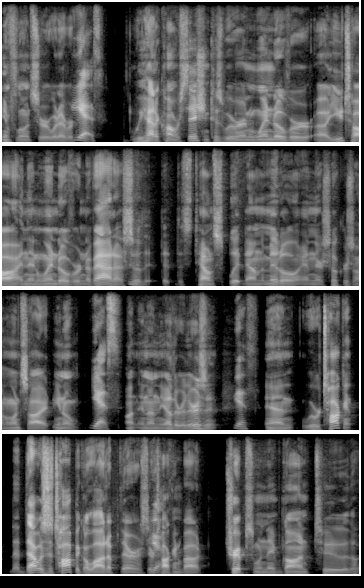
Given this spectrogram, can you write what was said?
influencer or whatever Yes. We had a conversation because we were in Wendover, uh, Utah, and then Wendover, Nevada. So Mhm. that, that this town split down the middle, and there's hookers on one side, you know, Yes. on, and on the other there isn't. Yes. And we were talking. That, that was a topic a lot up there. Is they're Yes. talking about trips when they've gone to the,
